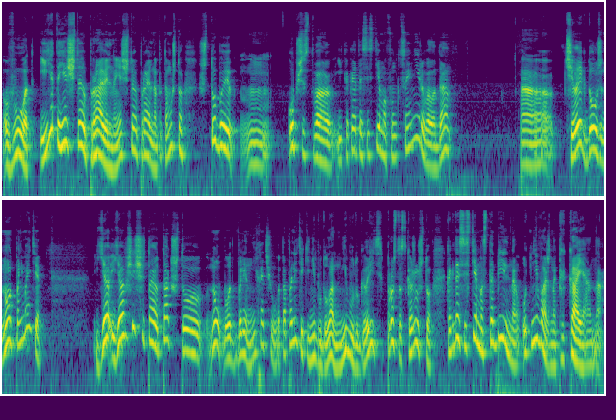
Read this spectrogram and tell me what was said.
Вот. И это я считаю правильно. Я считаю правильно, потому что чтобы общество и какая-то система функционировала, да, а, человек должен, ну вот понимаете, Я, я вообще считаю так, что, ну вот, блин, не хочу, вот о политике не буду, ладно, не буду говорить, просто скажу, что когда система стабильна, вот неважно какая она,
